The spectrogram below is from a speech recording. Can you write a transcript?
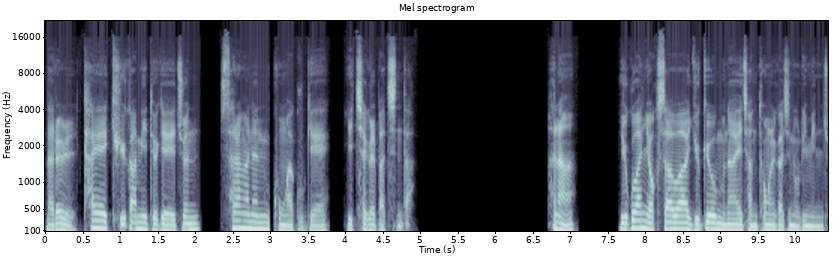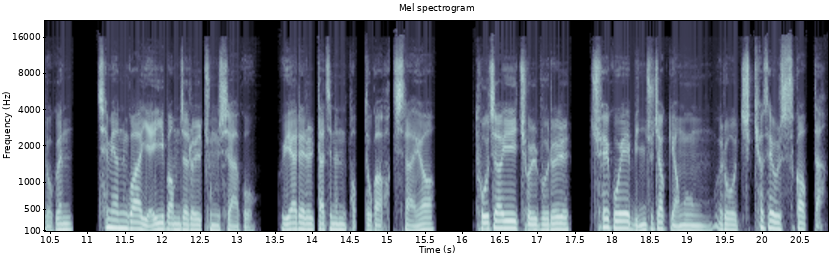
나를 타의 귀감이 되게 해준 사랑하는 공화국에 이 책을 바친다. 하나, 유구한 역사와 유교 문화의 전통을 가진 우리 민족은 체면과 예의 범절을 중시하고 위아래를 따지는 법도가 확실하여 도저히 졸부를 최고의 민주적 영웅으로 지켜세울 수가 없다.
